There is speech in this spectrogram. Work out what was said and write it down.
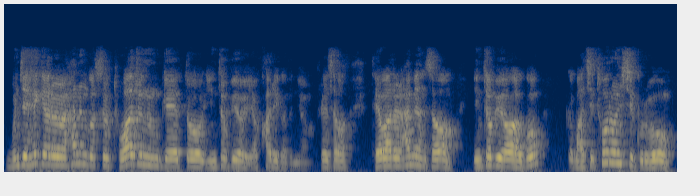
문제 해결을 하는 것을 도와주는 게 또 인터뷰어의 역할이거든요. 그래서 대화를 하면서 인터뷰어하고 그 마치 토론식으로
